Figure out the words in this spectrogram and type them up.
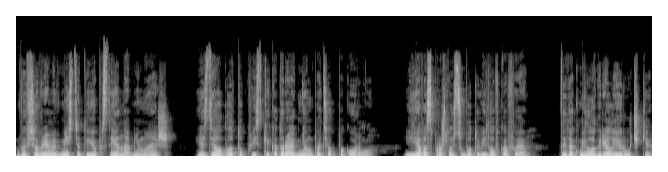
Вы все время вместе, ты ее постоянно обнимаешь. Я сделал глоток виски, который огнем потек по горлу. И я вас прошлую субботу видел в кафе. Ты так мило грел ей ручки,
